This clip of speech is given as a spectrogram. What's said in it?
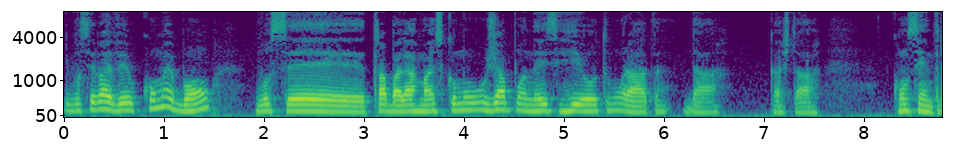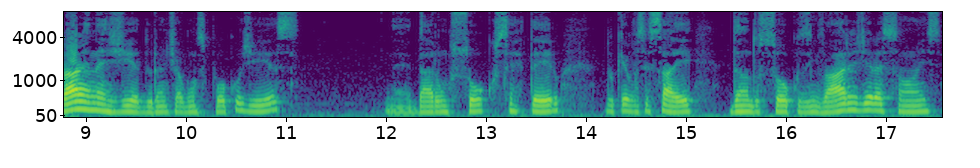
E você vai ver como é bom você trabalhar mais como o japonês Ryoto Murata dá, gastar, concentrar a energia durante alguns poucos dias, né, dar um soco certeiro, do que você sair dando socos em várias direções,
